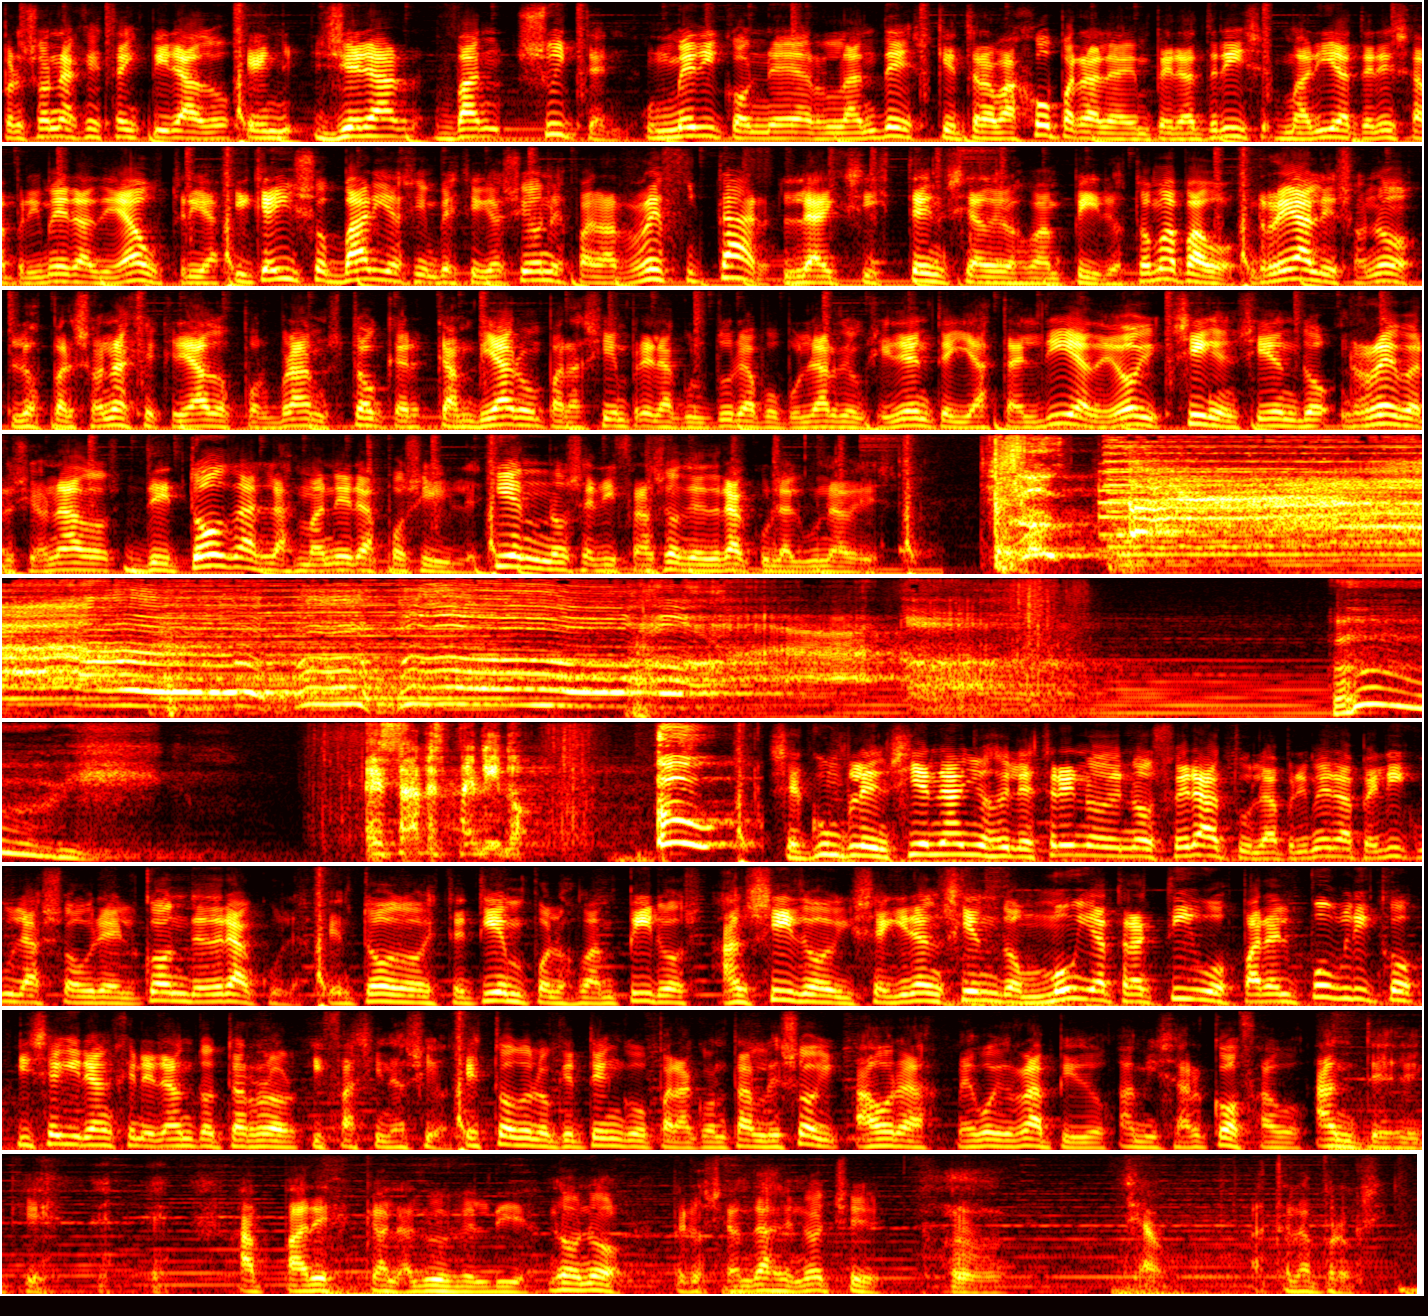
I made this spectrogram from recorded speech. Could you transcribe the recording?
Personaje está inspirado en Gerard van Swieten, un médico neerlandés que trabajó para la emperatriz María Teresa I de Austria y que hizo varias investigaciones para refutar la existencia de los vampiros. Toma pavo, reales o no, los personajes creados por Bram Stoker cambiaron para siempre la cultura popular de Occidente y hasta el día de hoy siguen siendo reversionados de todas las maneras posibles. ¿Quién no se disfrazó de Drácula alguna vez? ¡Está despedido! Se cumplen 100 años del estreno de Nosferatu, la primera película sobre el conde Drácula. En todo este tiempo los vampiros han sido y seguirán siendo muy atractivos para el público y seguirán generando terror y fascinación. Es todo lo que tengo para contarles hoy. Ahora me voy rápido a mi sarcófago antes de que aparezca la luz del día. No, no, pero si andás de noche, chao. Hasta la próxima.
